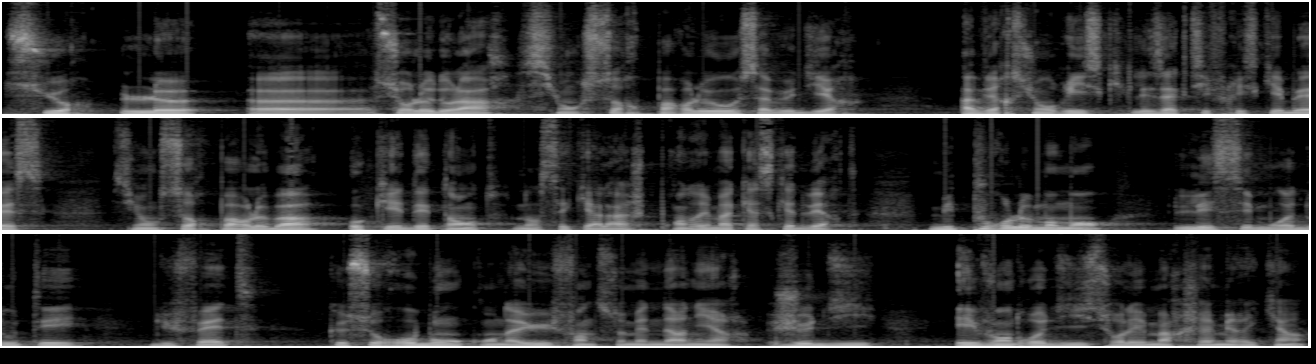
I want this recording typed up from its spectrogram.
sur le, euh, sur le dollar. Si on sort par le haut, ça veut dire aversion risque, les actifs risqués baissent. Si on sort par le bas, ok, détente. Dans ces cas-là, je prendrai ma casquette verte. Mais pour le moment, laissez-moi douter du fait que ce rebond qu'on a eu fin de semaine dernière, jeudi et vendredi sur les marchés américains,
